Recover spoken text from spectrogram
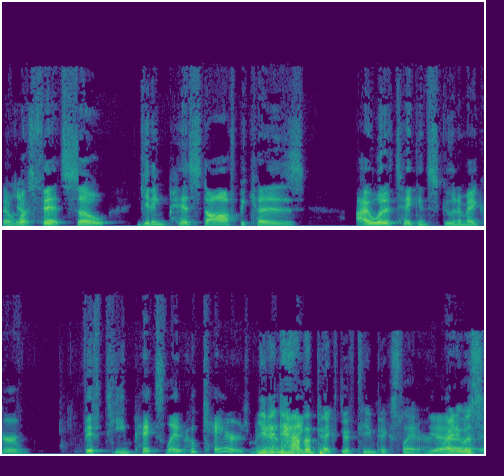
and yes. what fits. So getting pissed off because I would have taken Schoonmaker 15 picks later. Who cares, man? You didn't have like, a pick 15 picks later, yeah, right? It was,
